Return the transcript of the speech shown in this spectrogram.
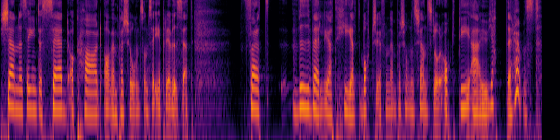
känner sig ju inte sedd och hörd av en person som säger på det viset. För att vi väljer att helt bortse från den personens känslor och det är ju jättehemskt.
